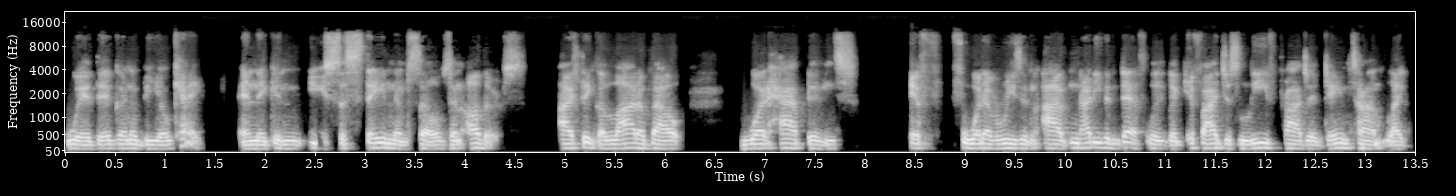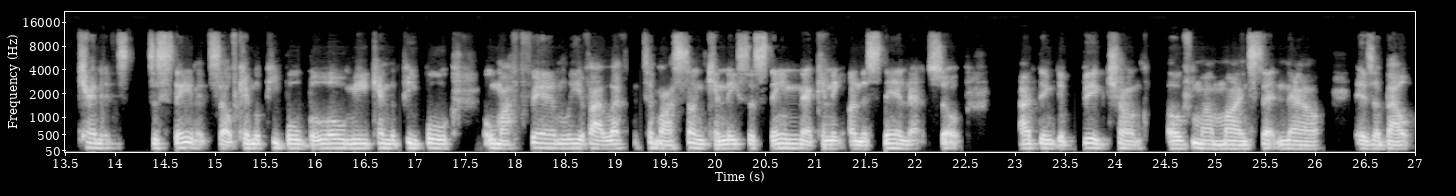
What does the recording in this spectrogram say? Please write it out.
where they're going to be okay and they can sustain themselves and others. I think a lot about what happens if for whatever reason I not even death like, like if I just leave project game time like can it sustain itself? Can the people below me can the people or my family if I left it to my son can they sustain that? Can they understand that? So I think the big chunk of my mindset now is about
